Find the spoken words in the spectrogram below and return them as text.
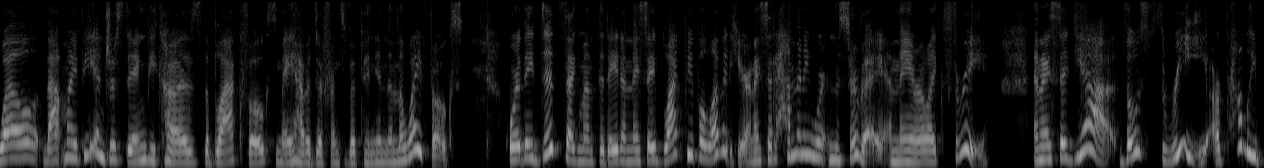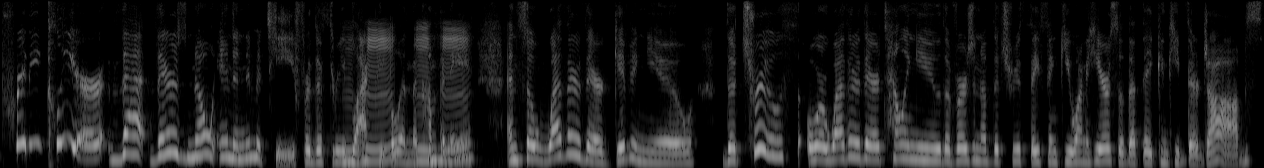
Well, that might be interesting because the Black folks may have a difference of opinion than the white folks. Or they did segment the data and they say, Black people love it here. And I said, How many were in the survey? And they are like, Three. And I said, Yeah, those three are probably pretty clear that there's no anonymity for the 3 mm-hmm, Black people in the mm-hmm. company. And so, whether they're giving you the truth or whether they're telling you the version of the truth they think you want to hear so that they can keep their jobs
